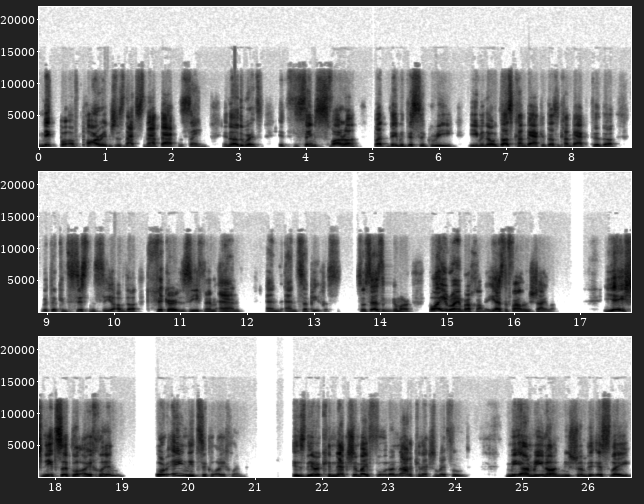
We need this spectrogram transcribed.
mikvah of porridge does not snap back the same. In other words, it's the same svara, but they would disagree, even though it does come back, it doesn't come back to the with the consistency of the thicker zifim and and and sapichas. So says the Gemara, boy he has the following shaila. Yesh nitzik lo or ein nitzik lo Is there a connection by food or not a connection by food? Mi amrinon mishum de islay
